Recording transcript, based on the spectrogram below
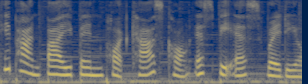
ที่ผ่านไปเป็นพอดคาสต์ของ SBS Radio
